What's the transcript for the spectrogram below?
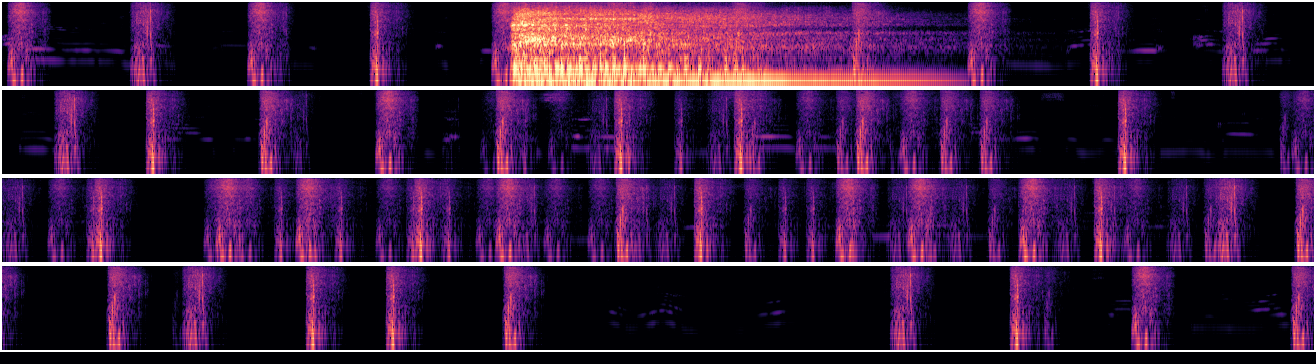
I really have uh, a face. that way, I want is right now the, the same service unless it's just you guys. Oh yeah, bro. Suck your life.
